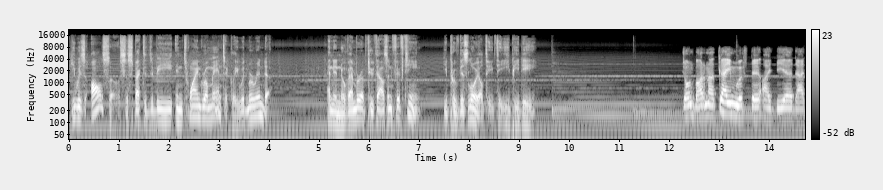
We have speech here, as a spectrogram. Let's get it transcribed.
He was also suspected to be entwined romantically with Marinda. And in November of 2015, he proved his loyalty to EPD. John Barnard came with the idea that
